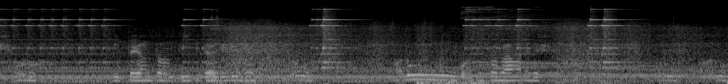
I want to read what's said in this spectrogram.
lagi kita waduh yang tertinggal lagi guys aduh aduh kok susah banget guys aduh aduh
